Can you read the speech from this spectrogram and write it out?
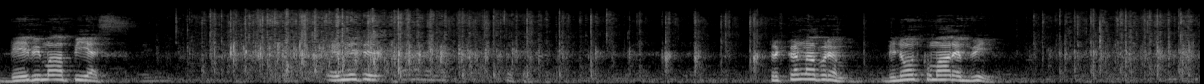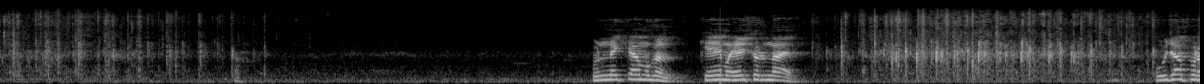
ദേവിമ പി എസ്. എന്നിട്ട് Thrikkannapuram Vinod Kumar M V. Punnakkamugal K Maheshwaran Nair. Poojappura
